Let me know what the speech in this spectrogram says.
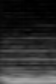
Mm-hmm.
